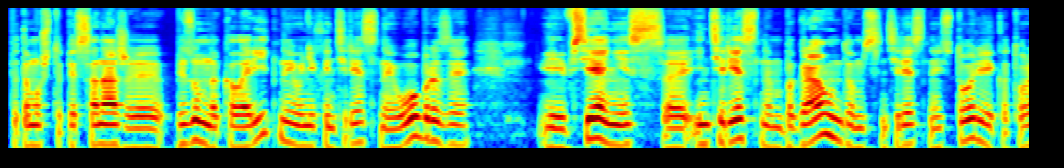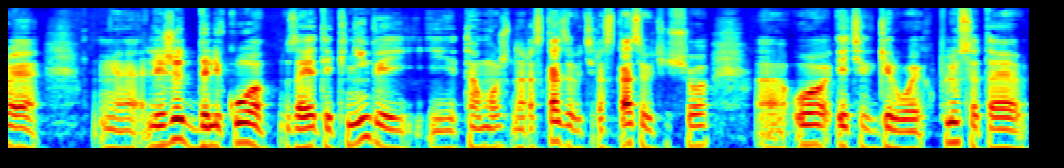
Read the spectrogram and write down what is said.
потому что персонажи безумно колоритные, у них интересные образы, и все они с интересным бэкграундом, с интересной историей, которая э, лежит далеко за этой книгой, и там можно рассказывать и рассказывать еще э, о этих героях. Плюс это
